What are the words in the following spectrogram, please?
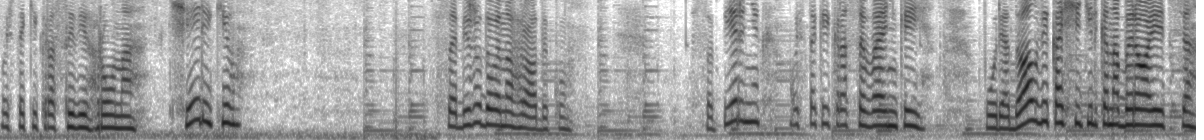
Ось такі красиві грона черіків. Все, біжу до виноградику. Соперник ось такий красивенький. Поряд Алвіка ще тільки набирається.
